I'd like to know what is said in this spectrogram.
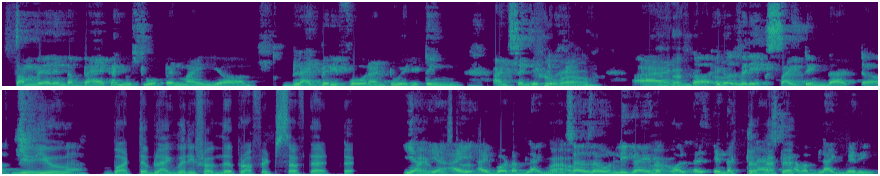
Somewhere in the back, I used to open my uh, BlackBerry 4 and do editing and send it to Wow. him. And uh, it was very exciting that uh, You you Uh, bought the BlackBerry from the profits of that. Yeah, Five yeah. I. I bought a BlackBerry. Wow. So I was the only guy in the Wow. call, uh, in the class to have a BlackBerry,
